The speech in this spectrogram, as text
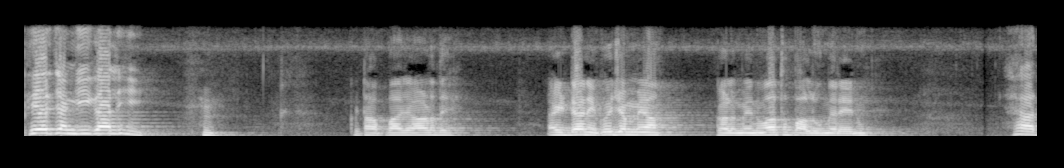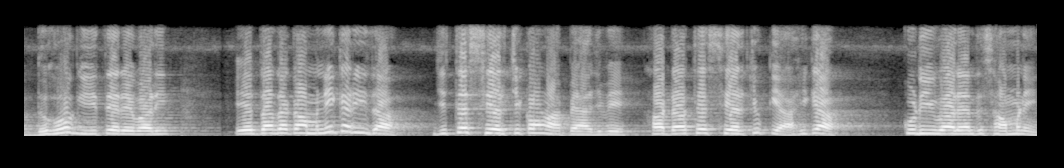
ਫੇਰ ਚੰਗੀ ਗੱਲ ਹੀ। ਕਟਾਪਾ ਜਾੜ ਦੇ ਐਡਾ ਨਹੀਂ ਕੋਈ ਜੰਮਿਆ ਗਲਮੇ ਨੂੰ ਹੱਥ ਪਾਲੂ ਮੇਰੇ ਨੂੰ। ਹੱਦ ਹੋ ਗਈ ਤੇਰੇ ਵਾਲੀ। ਇਦਾਂ ਦਾ ਕੰਮ ਨਹੀਂ ਕਰੀਦਾ ਜਿੱਥੇ ਸਿਰ ਝੁਕਾਉਣਾ ਪੈ ਜਾਵੇ। ਸਾਡਾ ਉੱਥੇ ਸਿਰ ਝੁਕਿਆ ਸੀਗਾ ਕੁੜੀ ਵਾਲਿਆਂ ਦੇ ਸਾਹਮਣੇ।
